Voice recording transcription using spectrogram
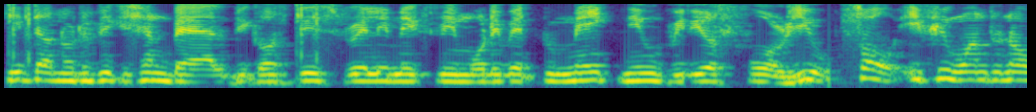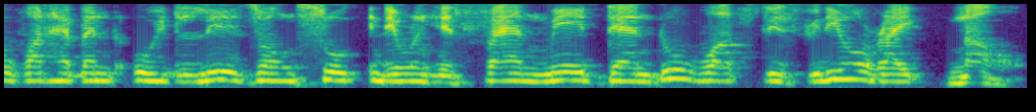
Hit the notification bell because this really makes me motivate to make new videos for you. So if you want to know what happened with Lee Jong Suk during his fan meet then do watch this video right now.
